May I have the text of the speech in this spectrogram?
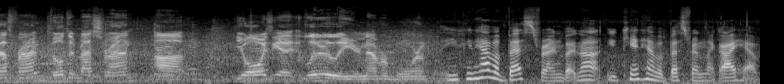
best friend. Built-in best friend. Uh, you always get literally. You're never bored. You can have a best friend, but not you can't have a best friend like I have.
